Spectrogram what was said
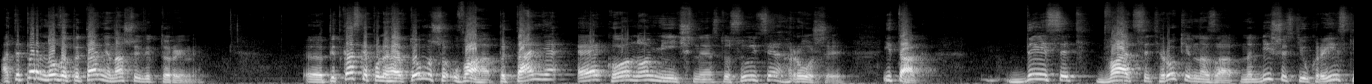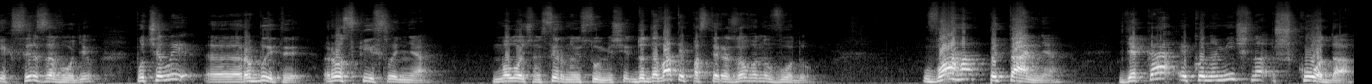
А тепер нове питання нашої вікторини. Е, Підказка полягає в тому, що увага, питання економічне стосується грошей. І так, 10-20 років назад на більшості українських сирзаводів почали е, робити розкислення молочної сирної суміші, додавати пастеризовану воду. Увага, питання. Яка економічна шкода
